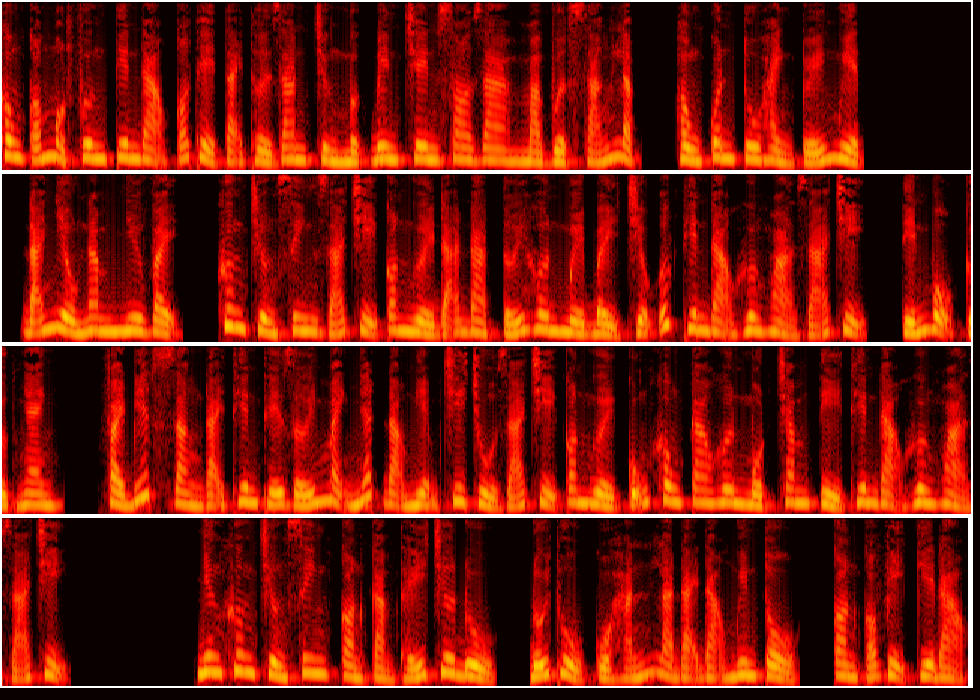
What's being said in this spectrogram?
không có một phương tiên đạo có thể tại thời gian chừng mực bên trên so ra mà vượt sáng lập Hồng Quân tu hành tuế nguyệt. đã nhiều năm như vậy, Khương Trường Sinh giá trị con người đã đạt tới hơn 17 triệu ước thiên đạo hương hỏa giá trị, tiến bộ cực nhanh. Phải biết rằng đại thiên thế giới mạnh nhất đạo niệm chi chủ giá trị con người cũng không cao hơn 100 tỷ thiên đạo hương hỏa giá trị. Nhưng Khương Trường Sinh còn cảm thấy chưa đủ, đối thủ của hắn là đại đạo nguyên tổ, còn có vị kia đạo.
